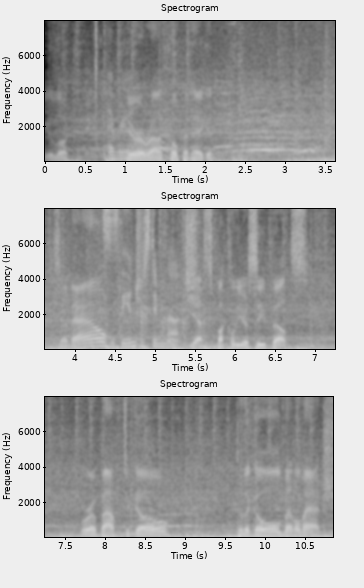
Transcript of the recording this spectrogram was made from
You look Everyone. here around Copenhagen. So now, This is the interesting match. yes, buckle your seatbelts. We're about to go to the gold medal match.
